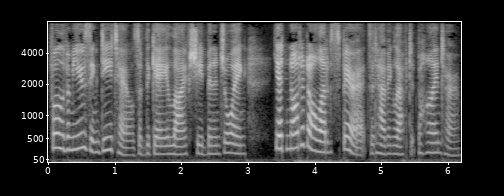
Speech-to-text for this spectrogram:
full of amusing details of the gay life she had been enjoying, yet not at all out of spirits at having left it behind her.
